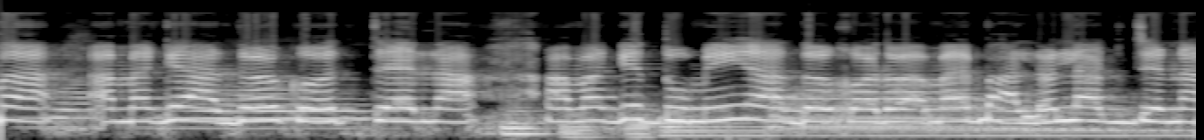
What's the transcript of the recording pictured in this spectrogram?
মা আমাকে আদর করতে না, আমাকে তুমি আদর করো, আমার ভালো লাগছে না।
